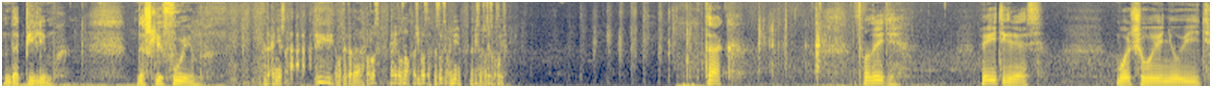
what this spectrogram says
допилим, дошлифуем. Так, смотрите, видите грязь? Больше вы ее не увидите.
